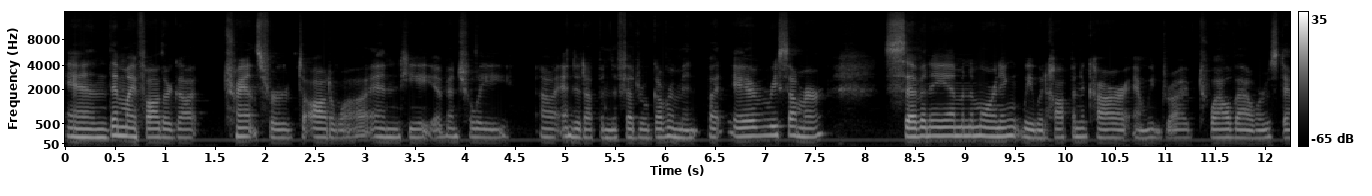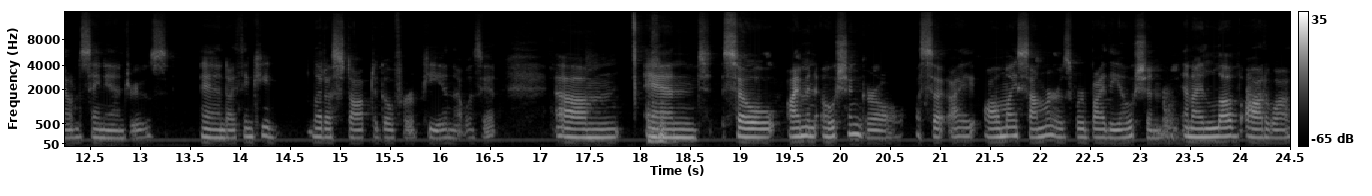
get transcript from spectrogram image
And then my father got transferred to Ottawa, and he eventually uh, ended up in the federal government. But every summer 7 a.m. in the morning, we would hop in a car and we'd drive 12 hours down to St. Andrews. And I think he'd let us stop to go for a pee, and that was it. Um, Mhm. and so I'm an ocean girl. So I all my summers were by the ocean, and I love Ottawa.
